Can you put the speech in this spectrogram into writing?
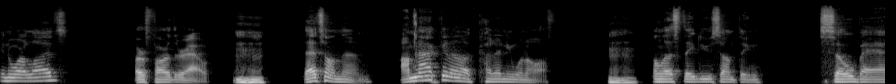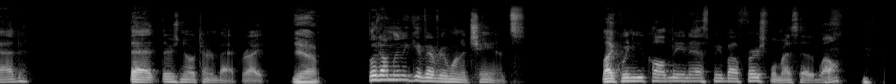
into our lives or farther out. Mm-hmm. That's on them. I'm not going to cut anyone off Mm-hmm. unless they do something so bad that there's no turn back, right? Yeah. But I'm going to give everyone a chance. Like when you called me and asked me about 1st Phorm, I said, well,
